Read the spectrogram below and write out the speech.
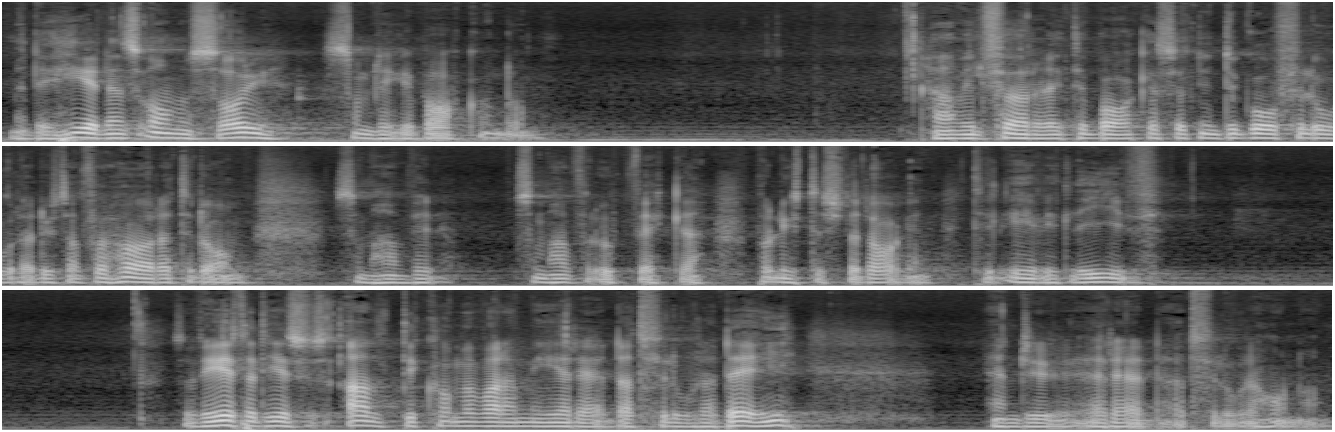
Men det är herdens omsorg som ligger bakom dem. Han vill föra dig tillbaka så att du inte går förlorad utan får höra till dem som han, vill, som han får uppväcka på den yttersta dagen till evigt liv. Så vet att Jesus alltid kommer vara mer rädd att förlora dig än du är rädd att förlora honom.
